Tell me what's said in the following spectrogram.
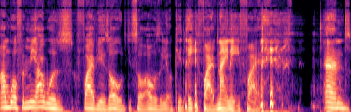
Um, well, for me, I was five years old, so I was a little kid, 85, 1985. And,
